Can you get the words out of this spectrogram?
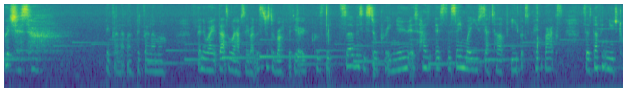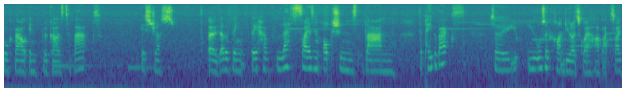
Which is big dilemma, big dilemma. But anyway, that's all I have to say about this. It's just a rough video because the service is still pretty new. It has It's the same way you set up ebooks and paperbacks. So there's nothing new to talk about in regards to that. It's just, oh, the other thing, they have less sizing options than the paperbacks. So you, you also can't do like square hardbacks. So I,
